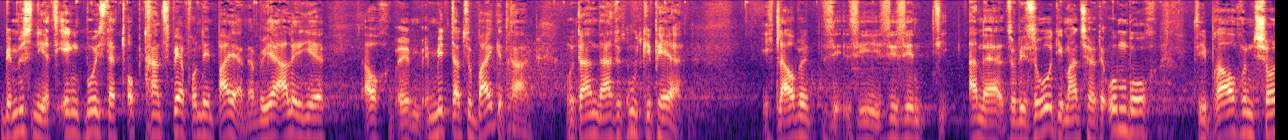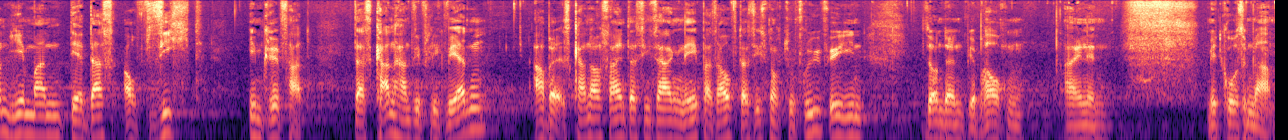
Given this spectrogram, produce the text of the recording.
Wir müssen jetzt, irgendwo ist der Top-Transfer von den Bayern. Da haben wir alle hier auch ähm, mit dazu beigetragen. Und dann, also gut, gib her. Ich glaube, sie, sie, sie sind der, sowieso die Mannschaft der Umbruch. Sie brauchen schon jemanden, der das auf Sicht im Griff hat. Das kann Hansi Flick werden, aber es kann auch sein, dass sie sagen, nee, pass auf, das ist noch zu früh für ihn, sondern wir brauchen einen mit großem Namen.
